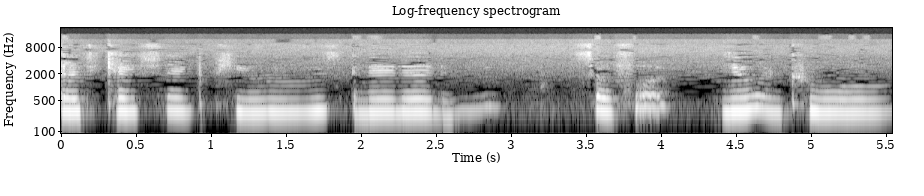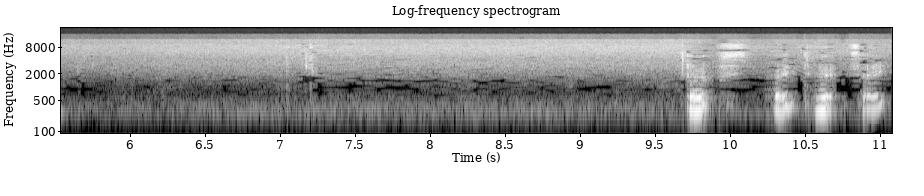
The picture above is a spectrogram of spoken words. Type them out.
education, computers, internet, and so forth. New and cool. Oops, right to that site.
